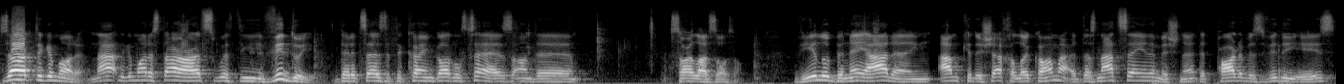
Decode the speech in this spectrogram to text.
Zag the Gemara. Now the Gemara starts with the vidui that it says that the Kohen Gadol says on the Soil Azozel. Vilu b'nei Aaron am kedushecha. It does not say in the Mishnah that part of his vidui is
